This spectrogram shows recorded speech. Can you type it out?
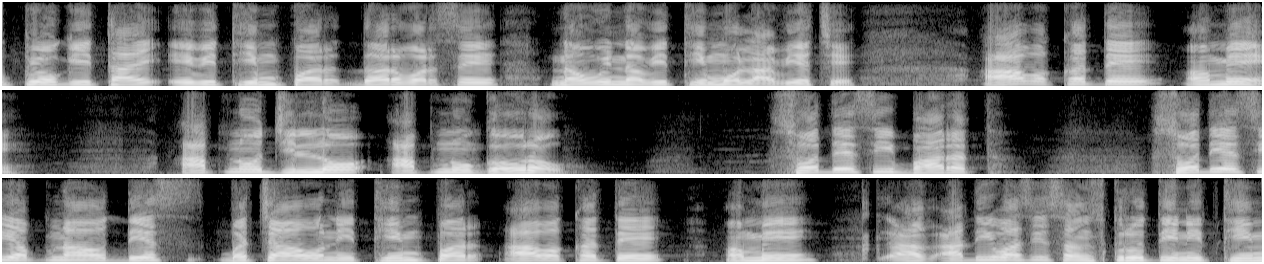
ઉપયોગી થાય એવી થીમ પર દર વર્ષે નવી નવી થીમો લાવીએ છીએ. આ વખતે અમે આપનો જિલ્લો, આપનું ગૌરવ, સ્વદેશી ભારત, સ્વદેશી અપનાવો, દેશ બચાવોની થીમ પર આ વખતે અમે આદિવાસી સંસ્કૃતિની થીમ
